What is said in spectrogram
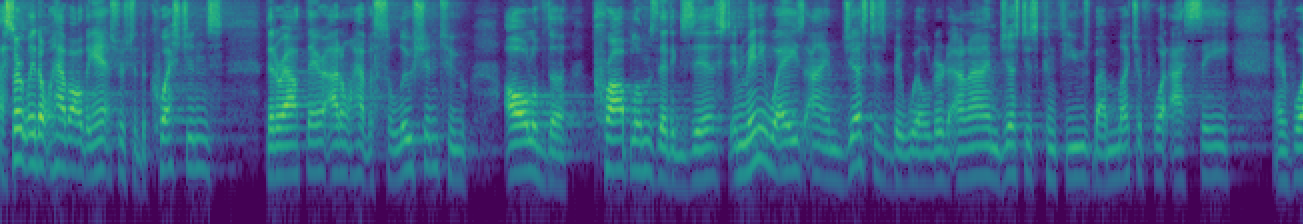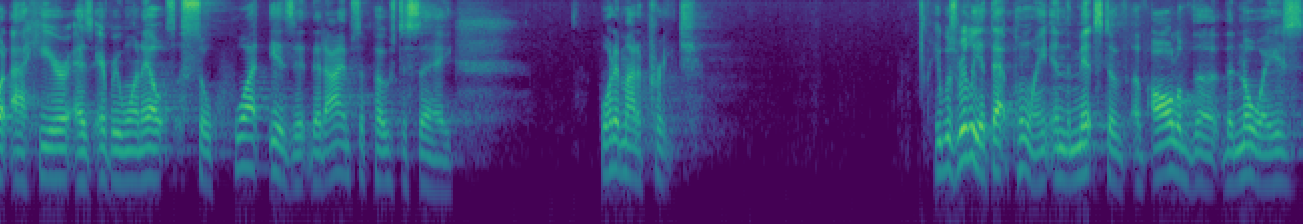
I certainly don't have all the answers to the questions that are out there. I don't have a solution to all of the problems that exist. In many ways, I am just as bewildered and I am just as confused by much of what I see and what I hear as everyone else. So, what is it that I am supposed to say? What am I to preach? It was really at that point, in the midst of, of all of the, the noise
